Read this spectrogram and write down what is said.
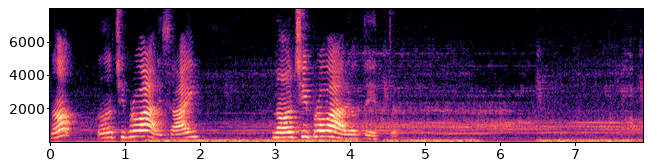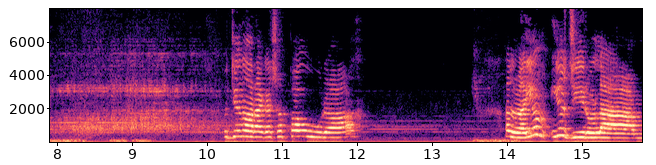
No? Non ci provare, sai? Non ci provare, ho detto. Oddio no, raga, c'ho paura. Allora, io, io giro la,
